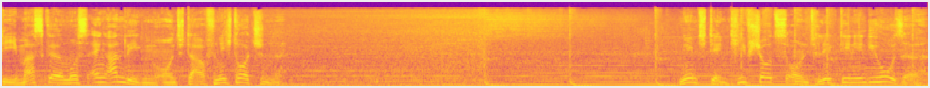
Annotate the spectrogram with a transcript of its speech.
Die Maske muss eng anliegen und darf nicht rutschen. Nehmt den Tiefschutz und legt ihn in die Hose.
